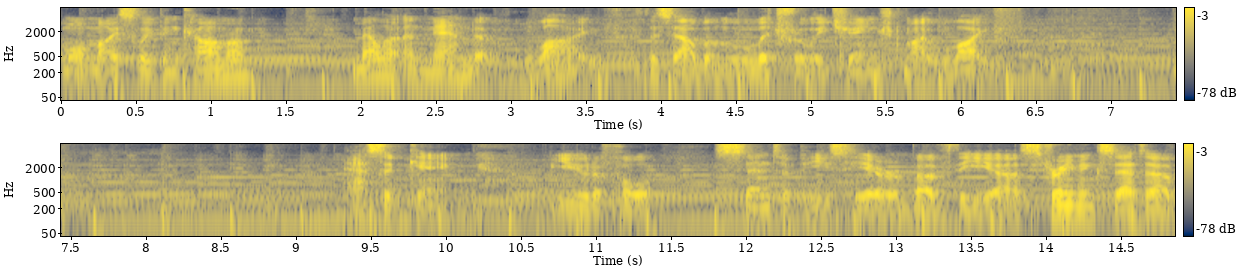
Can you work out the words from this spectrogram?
More My Sleeping Karma. Mela Ananda live. This album literally changed my life. Acid King beautiful centerpiece here above the uh, streaming setup.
